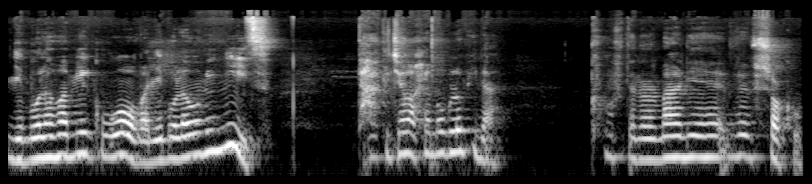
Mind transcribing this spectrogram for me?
Nie bolała mnie głowa, nie bolało mnie nic. Tak działa hemoglobina. Kurde, normalnie w szoku.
